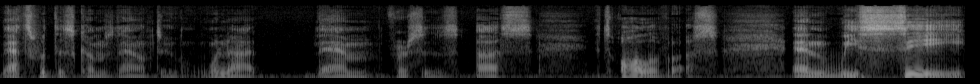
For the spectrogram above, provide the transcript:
That's what this comes down to. We're not them versus us. It's all of us. And we see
